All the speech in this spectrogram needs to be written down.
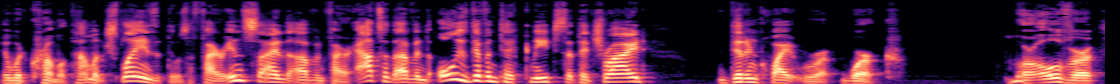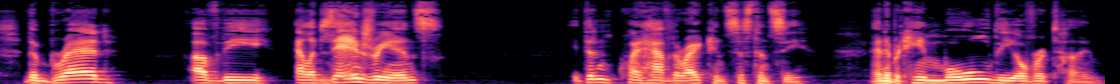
it would crumble. Talmud explains that there was a fire inside the oven, fire outside the oven, all these different techniques that they tried didn't quite work. Moreover, the bread of the Alexandrians, it didn't quite have the right consistency and it became moldy over time.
